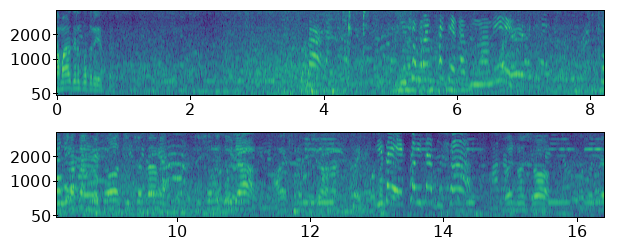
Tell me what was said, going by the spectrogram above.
আমার দিন কত রয়েছে. দুশো গ্রাম খাইতে নানি তিনশো গ্রাম লইছ তিনশো গ্রাম দুইশো লইছ ওইটা আর একশো লইছ ইটা একশো ইটা দুশো ওই নয়শো কত হয়েছে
